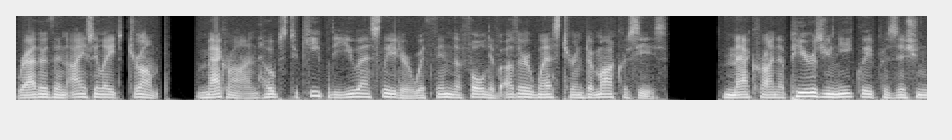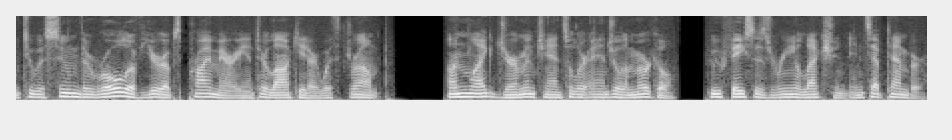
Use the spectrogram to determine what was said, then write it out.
Rather than isolate Trump, Macron hopes to keep the U.S. leader within the fold of other Western democracies. Macron appears uniquely positioned to assume the role of Europe's primary interlocutor with Trump. Unlike German Chancellor Angela Merkel, who faces re-election in September,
